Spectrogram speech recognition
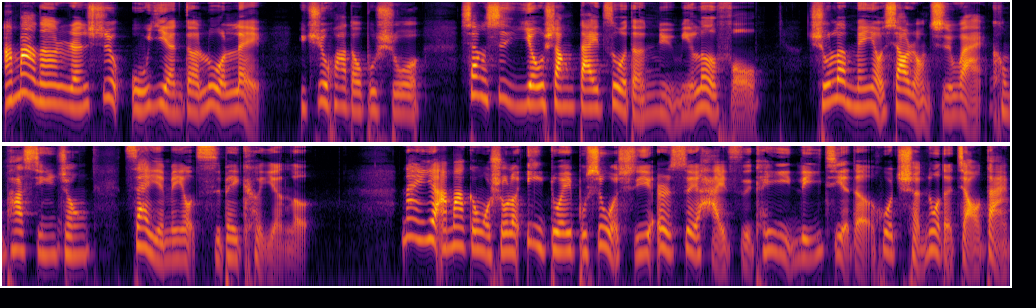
阿嬷呢仍是无言的落泪，一句话都不说。像是忧伤呆坐的女弥勒佛，除了没有笑容之外，恐怕心中再也没有慈悲可言了。那一夜，阿嬷跟我说了一堆不是我十一二岁孩子可以理解的或承诺的交代，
